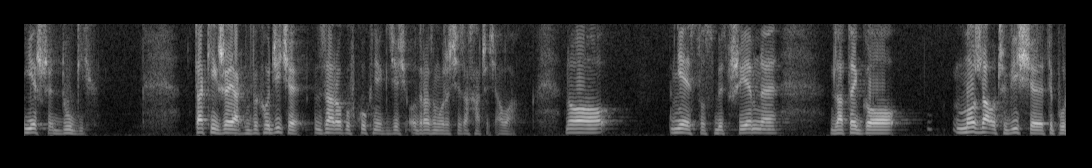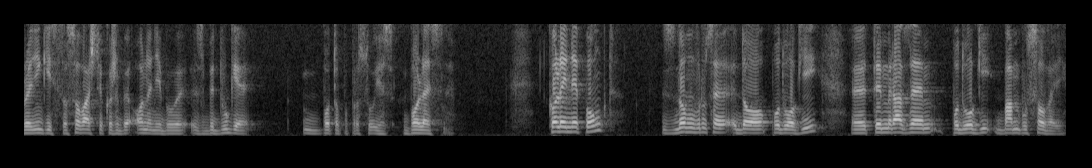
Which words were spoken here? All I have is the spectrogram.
i jeszcze długich. Takich, że jak wychodzicie za rogu w kuchnię, gdzieś od razu możecie zahaczyć. Ała. No, nie jest to zbyt przyjemne, dlatego można oczywiście typu reningi stosować, tylko żeby one nie były zbyt długie, bo to po prostu jest bolesne. Kolejny punkt. Znowu wrócę do podłogi, e, tym razem podłogi bambusowej.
